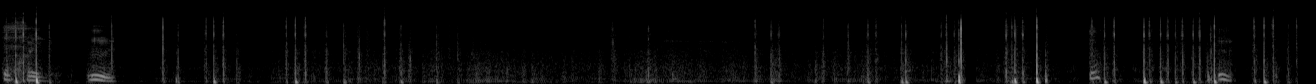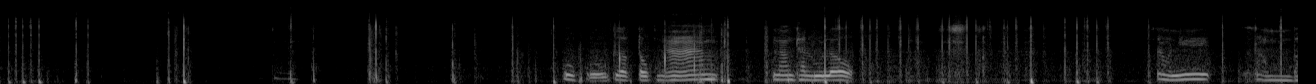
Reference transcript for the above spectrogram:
โอเค อืมโอ้โห เกือบตกน้ำ น้ำทะลุโลกตอนนี้ตำบ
